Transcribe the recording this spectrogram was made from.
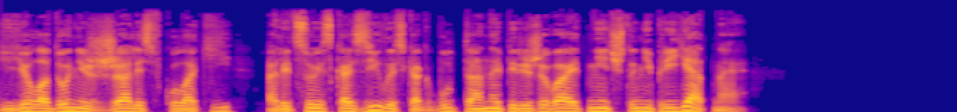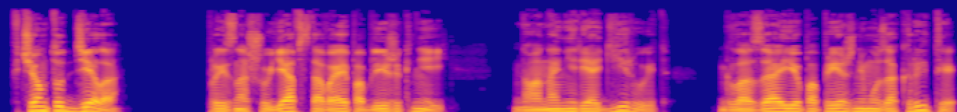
Ее ладони сжались в кулаки, а лицо исказилось, как будто она переживает нечто неприятное. «В чем тут дело?» — произношу я, вставая поближе к ней. Но она не реагирует. Глаза ее по-прежнему закрыты,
